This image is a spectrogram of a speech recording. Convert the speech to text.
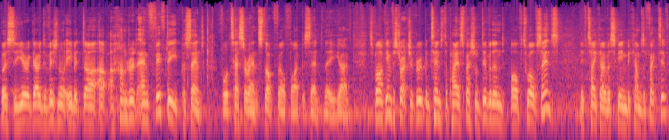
versus a year ago. Divisional EBITDA up 150% for Tesserent. Stock fell 5%. There you go. Spark Infrastructure Group intends to pay a special dividend of 12 cents if takeover scheme becomes effective.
